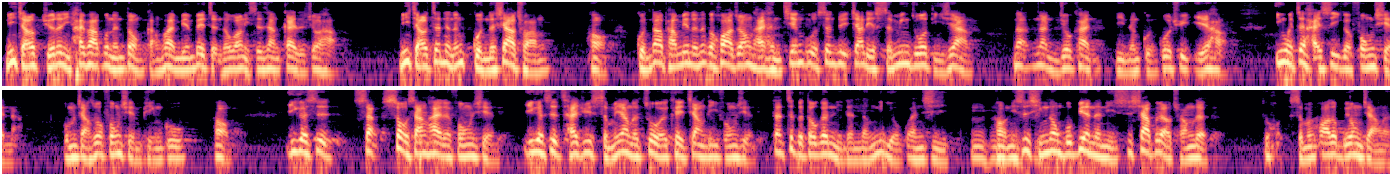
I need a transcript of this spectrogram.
你假如觉得你害怕不能动，赶快棉被枕头往你身上盖着就好。你假如真的能滚得下床，吼，滚到旁边的那个化妆台很坚固，甚至于家里的神明桌底下，那那你就看你能滚过去也好，因为这还是一个风险呐。我们讲说风险评估，吼，一个是伤受伤害的风险。一个是采取什么样的作为可以降低风险，但这个都跟你的能力有关系。嗯，好，你是行动不便的，你是下不了床的，就什么话都不用讲了，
